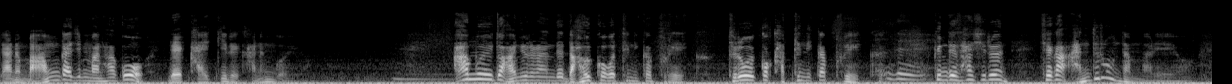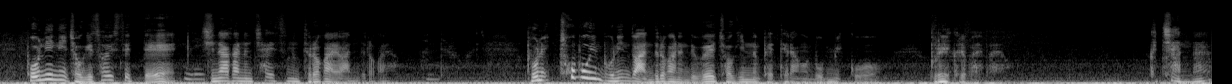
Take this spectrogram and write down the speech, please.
라는 마음가짐만 하고 내 갈 길을 가는 거예요. 아무 일도 안 일어나는데 나올 것 같으니까 브레이크. 들어올 것 같으니까 브레이크. 네. 근데 사실은 제가 안 들어온단 말이에요. 본인이 저기 서 있을 때 네. 지나가는 차 있으면 들어가요? 안 들어가요? 안 들어가죠. 본인, 초보인 본인도 안 들어가는데 왜 저기 있는 베테랑을 못 믿고 브레이크를 밟아요? 그렇지 않나요?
